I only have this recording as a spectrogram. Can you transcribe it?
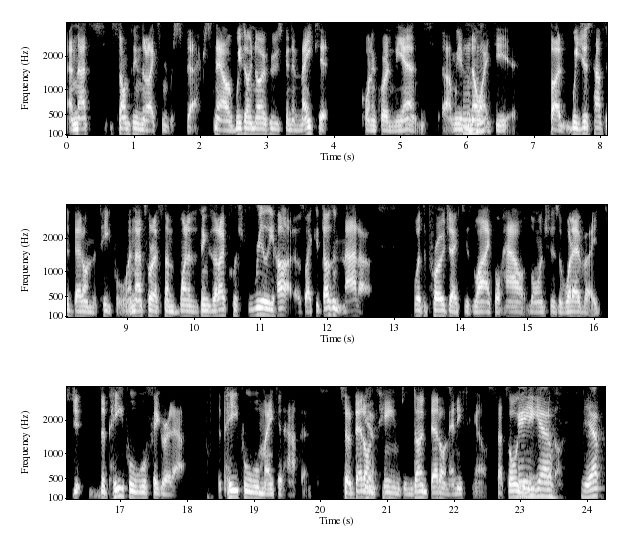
and that's something that I can respect. Now, we don't know who's going to make it, quote unquote, in the end. Uh, we have no Mhm. idea, but we just have to bet on the people, and that's what I some one of the things that I pushed really hard. I was like, it doesn't matter what the project is like or how it launches or whatever. It, the people will figure it out. The people will make it happen. So bet Yeah. on teams and don't bet on anything else. That's all There you you go. Yep.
